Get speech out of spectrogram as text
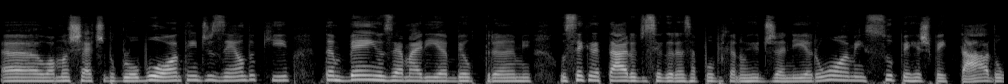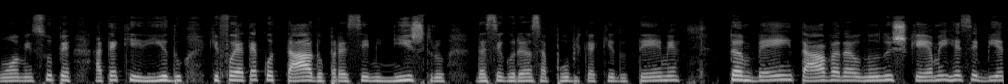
uh, a manchete do Globo ontem, dizendo que também o Zé Maria Beltrame, o secretário de Segurança Pública no Rio de Janeiro, um homem super respeitado, um homem super até querido, que foi até cotado para ser ministro da Segurança Pública aqui do Temer, também estava no, esquema e recebia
